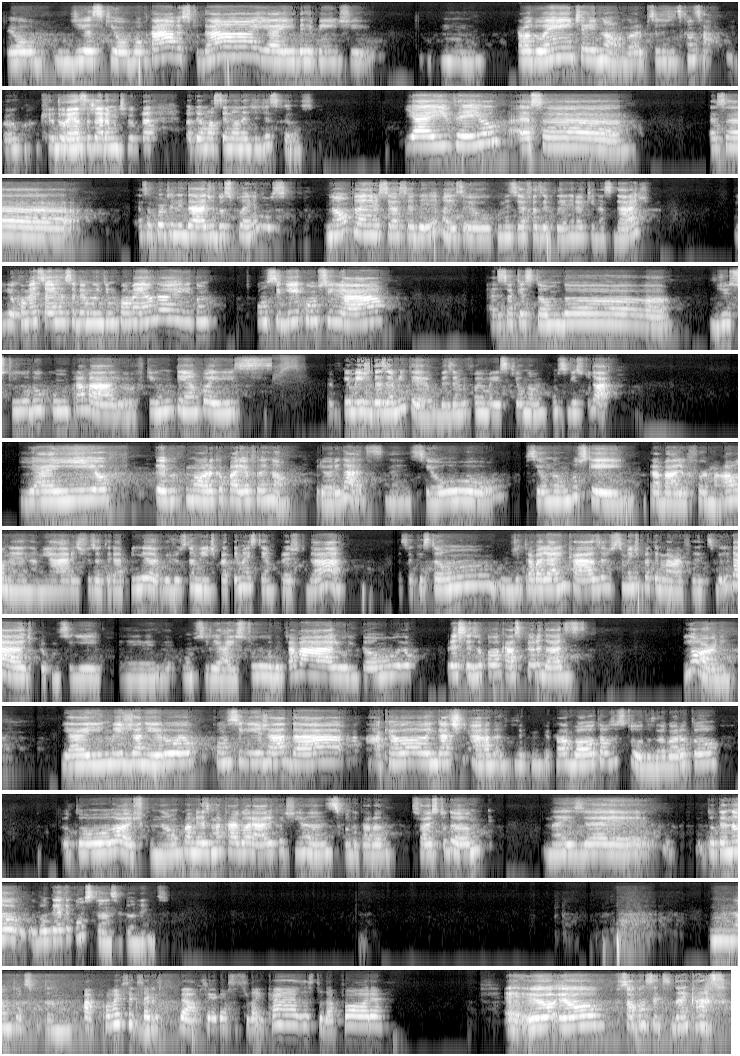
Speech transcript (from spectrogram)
Eu dias que eu voltava a estudar e aí de repente estava hum, doente, aí não, agora eu preciso de descansar. Então, qualquer doença já era motivo para ter uma semana de descanso. E aí veio essa essa essa oportunidade dos planners, não planner CACD, mas eu comecei a fazer planner aqui na cidade. E eu comecei a receber muita encomenda e não consegui conciliar essa questão do, de estudo com o trabalho. Eu fiquei um tempo aí, fiquei o mês de dezembro inteiro. Dezembro foi um mês que eu não consegui estudar. E aí eu teve uma hora que eu parei, eu falei, não, prioridades, né? Se eu se eu não busquei trabalho formal, né, na minha área de fisioterapia, justamente para ter mais tempo para estudar, essa questão de trabalhar em casa justamente para ter maior flexibilidade, para eu conseguir é, conciliar estudo e trabalho. Então, eu preciso colocar as prioridades em ordem. E aí, no mês de janeiro, eu consegui já dar aquela engatinhada, aquela volta aos estudos. Agora eu tô, eu tô, lógico, não com a mesma carga horária que eu tinha antes, quando eu estava só estudando, mas é, tô tendo, eu voltei a ter constância, pelo menos. Não estou escutando. Ah, como é que você consegue estudar? Você consegue estudar em casa, estudar fora? É, eu, eu só consigo estudar em casa.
